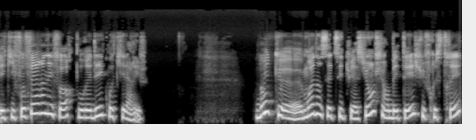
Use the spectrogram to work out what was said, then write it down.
et qu'il faut faire un effort pour aider quoi qu'il arrive. Donc euh, moi dans cette situation, je suis embêtée, je suis frustrée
